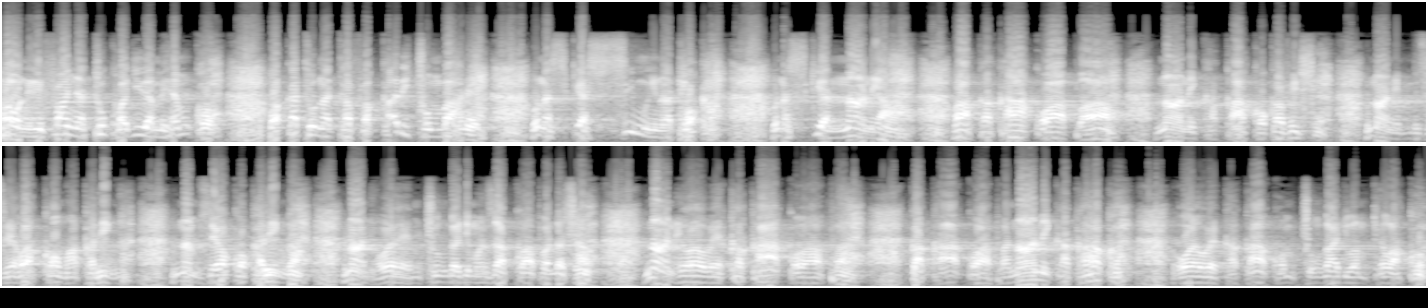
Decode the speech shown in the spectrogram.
Au nilifanya tu kwa ajili ya mihemko? Wakati unatafakari chumbani unasikia simu inatoka. Unasikia nani ah, ah, kakaako hapa? Nani kakaako kavishe nani mzee wako makalinga na mzee wako kalinga? Nani wewe mchungaji mwenzako hapa ndo sawa nani wewe kakaako hapa? Kakaako hapa. Nani kakaako wewe kakaako mchungaji wa mke wako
